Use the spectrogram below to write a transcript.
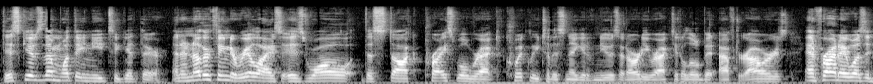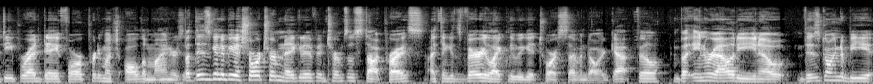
this gives them what they need to get there. And another thing to realize is while the stock price will react quickly to this negative news, it already reacted a little bit after hours, and Friday was a deep red day for pretty much all the miners. But this is going to be a short-term negative in terms of stock price. I think it's very likely we get to our $7 gap fill. But in reality, you know, this is going to be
